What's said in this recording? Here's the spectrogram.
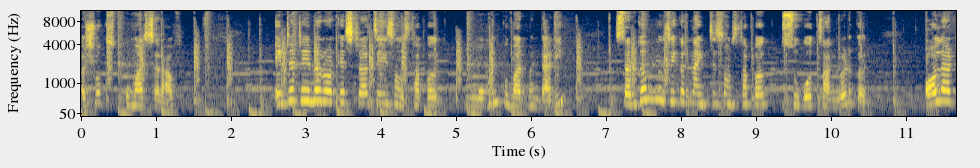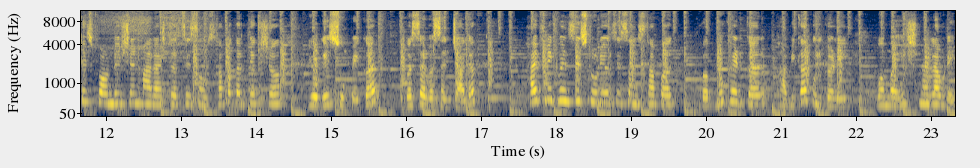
अशोक कुमार सराफ एंटरटेनर ऑर्केस्ट्राचे संस्थापक मोहन कुमार भंडारी सरगम म्युझिकल नाईटचे संस्थापक Subodh Chandwadkar all artist foundation महाराष्ट्राचे संस्थापक अध्यक्ष योगेश सुपेकर व सर्व संचालक हाय फ्रिक्वेन्सी स्टुडिओचे संस्थापक बबलू खेडकर भाविका कुलकर्णी व महेश नलावडे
